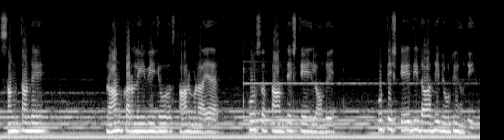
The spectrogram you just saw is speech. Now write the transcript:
ਸੰਗਤਾਂ ਦੇ ਆਰਾਮ ਕਰਨ ਲਈ ਵੀ ਜੋ ਸਥਾਨ ਬਣਾਇਆ ਹੈ ਉਸ ਸਥਾਨ ਤੇ ਸਟੇਜ ਲਾਉਂਦੇ ਉੱਤੇ ਸਟੇਜ ਦੀ ਦਾਸ ਦੀ ਡਿਊਟੀ ਹੁੰਦੀ।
